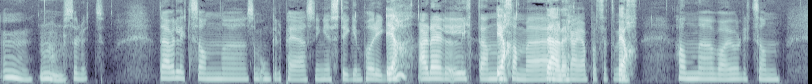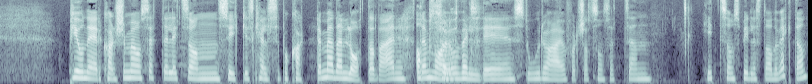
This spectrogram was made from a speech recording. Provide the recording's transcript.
Mm, Mm. Absolutt. Det er vel litt sånn uh, som Onkel P synger 'Styggen på ryggen'. Ja. Er det litt den Ja, samme det det. greia, på sett og vis? Han uh, var jo litt sånn pioner, kanskje, med å sette litt sånn psykisk helse på kartet med den låta der. Absolutt. Den var jo veldig stor, og er jo fortsatt sånn sett en hit som spilles stadig vekk, den.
